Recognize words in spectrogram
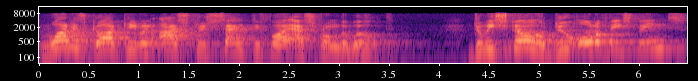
what has God given us to sanctify us from the world? Do we still do all of these things?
